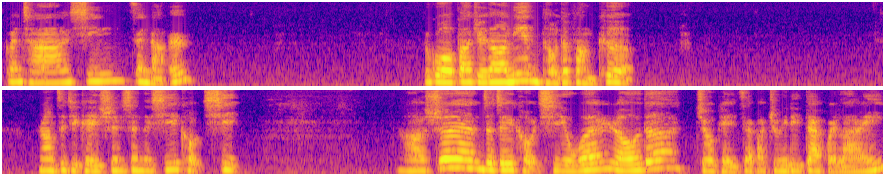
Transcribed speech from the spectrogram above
观察心在哪儿。如果发觉到念头的访客，让自己可以深深的吸一口气，然后顺着这一口气，温柔的就可以再把注意力带回来。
